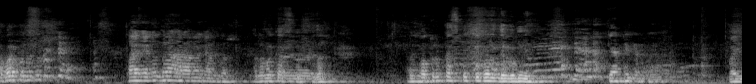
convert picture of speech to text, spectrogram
আবার কথা আরামে কাম কর। আর আমার কাজ করতে দাও কত কাজ করতে পারে দেখুন ভাই।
